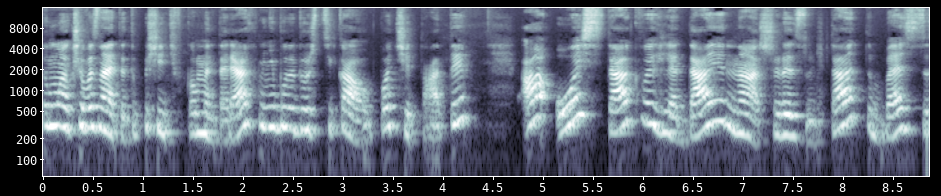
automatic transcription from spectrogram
Тому, якщо ви знаєте, то пишіть в коментарях, мені буде дуже цікаво почитати. А ось так виглядає наш результат без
